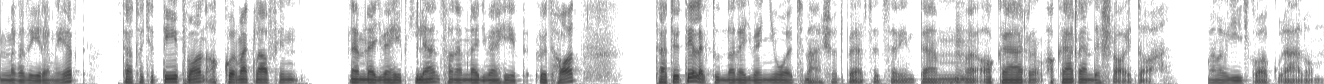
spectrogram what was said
meg az éremért, tehát hogyha tét van, akkor McLaughlin nem 47-9, hanem 47-5-6, tehát ő tényleg tudna 48 másodpercet szerintem, Hm. akár, akár rendes rajta. Valahogy így kalkulálom.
